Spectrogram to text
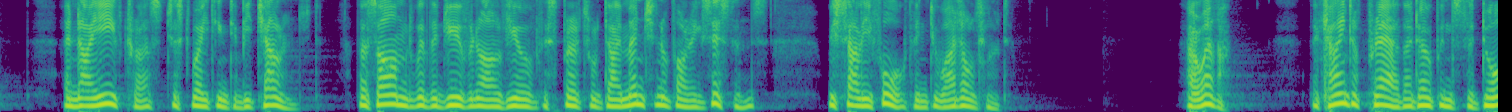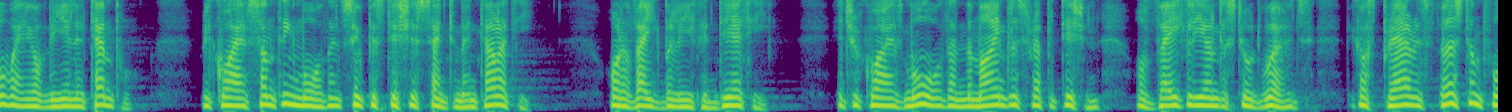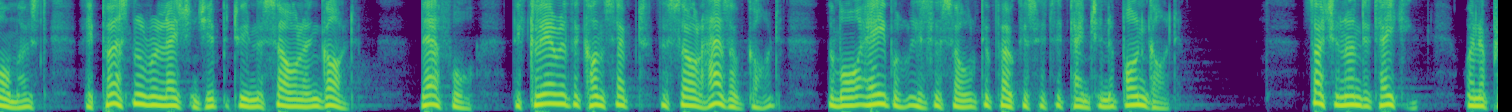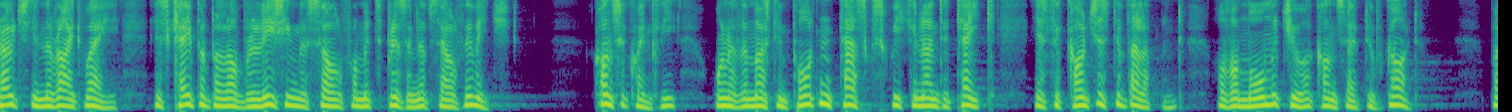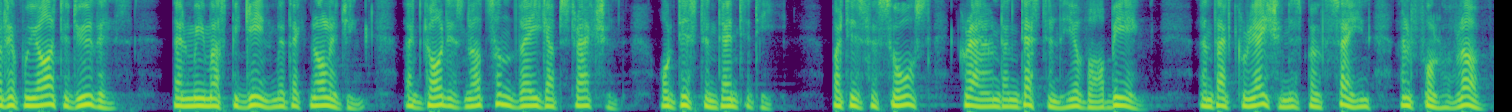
a naive trust just waiting to be challenged. Thus, armed with the juvenile view of the spiritual dimension of our existence, we sally forth into adulthood. However, the kind of prayer that opens the doorway of the inner temple requires something more than superstitious sentimentality or a vague belief in deity. It requires more than the mindless repetition of vaguely understood words because prayer is first and foremost a personal relationship between the soul and God. Therefore, the clearer the concept the soul has of God, the more able is the soul to focus its attention upon God. Such an undertaking, when approached in the right way, is capable of releasing the soul from its prison of self image. Consequently, one of the most important tasks we can undertake is the conscious development of a more mature concept of God. But if we are to do this, then we must begin with acknowledging that God is not some vague abstraction or distant entity, but is the source, ground, and destiny of our being, and that creation is both sane and full of love,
